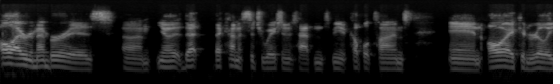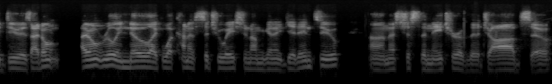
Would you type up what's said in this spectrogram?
all I remember is um, you know that that kind of situation has happened to me a couple times. And all i can really do is i don't i don't really know like what kind of situation i'm going to get into. Um, that's just the nature of the job. So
